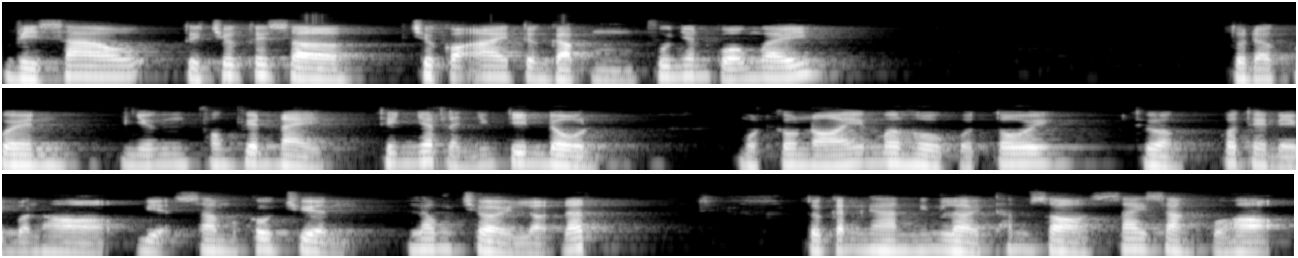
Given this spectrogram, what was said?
Vì sao từ trước tới giờ Chưa có ai từng gặp phu nhân của ông ấy? Tôi đã quên Những phóng viên này thích nhất là những tin đồn. Một câu nói mơ hồ của tôi Thường có thể để bọn họ biện ra một câu chuyện Long trời lở đất. Tôi cắt ngang những lời thăm dò sai rằng của họ.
